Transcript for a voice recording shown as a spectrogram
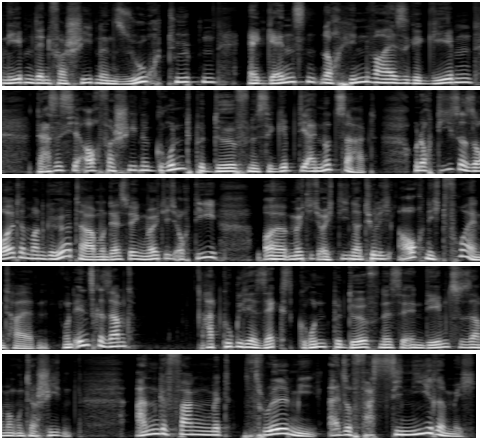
neben den verschiedenen Suchtypen ergänzend noch Hinweise gegeben, dass es hier auch verschiedene Grundbedürfnisse gibt, die ein Nutzer hat. Und auch diese sollte man gehört haben und deswegen möchte ich auch die, äh, möchte ich euch die natürlich auch nicht vorenthalten. Und insgesamt hat Google hier sechs Grundbedürfnisse in dem Zusammenhang unterschieden. Angefangen mit Thrill Me, also fasziniere mich.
